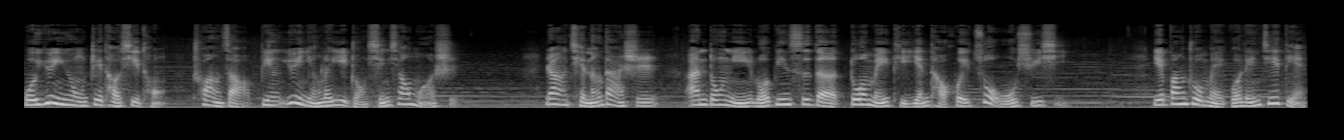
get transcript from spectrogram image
我运用这套系统，创造并运营了一种行销模式，让潜能大师安东尼·罗宾斯的多媒体研讨会座无虚席，也帮助美国连接点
